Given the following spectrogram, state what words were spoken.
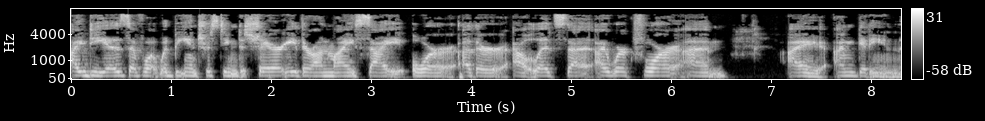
ideas of what would be interesting to share either on my site or other outlets that I work for. Um, I, I'm getting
